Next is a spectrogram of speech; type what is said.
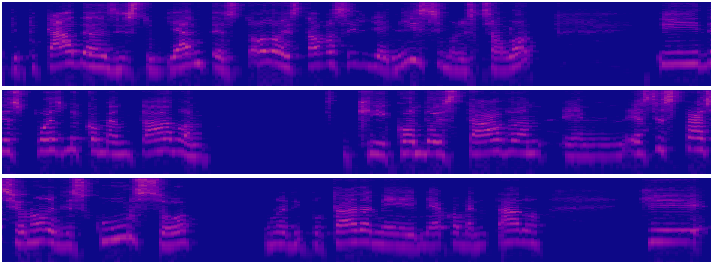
diputadas, estudiantes, todo estaba así llenísimo el salón. Y después me comentaban que cuando estaban en este espacio ¿no? de discurso, una diputada me, me ha comentado que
